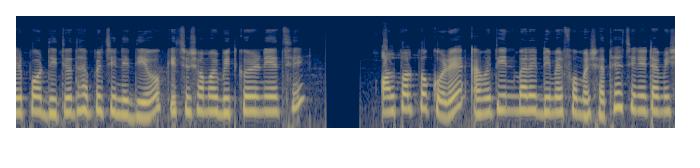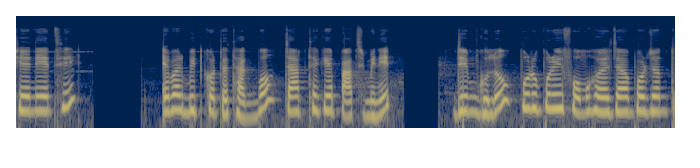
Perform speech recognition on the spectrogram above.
এরপর দ্বিতীয় ধাপে চিনি দিয়েও কিছু সময় বিট করে নিয়েছি। অল্প অল্প করে আমি তিনবারে ডিমের ফোমের সাথে চিনিটা মিশিয়ে নিয়েছি। এবার বিট করতে থাকব চার থেকে পাঁচ মিনিট। ডিমগুলো পুরোপুরি ফোম হয়ে যাওয়া পর্যন্ত।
